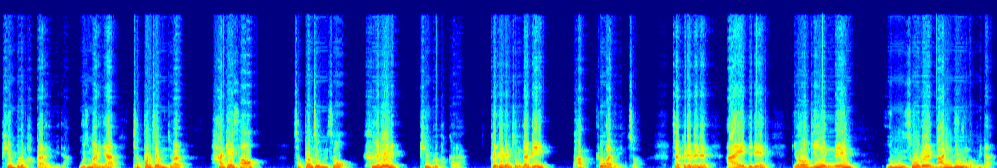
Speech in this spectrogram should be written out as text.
비읍으로 바꿔라입니다. 무슨 말이냐? 첫 번째 음절 학에서 첫 번째 음소 흐를 비읍으로 바꿔라. 그렇게 되면 정답이 박교가 되겠죠. 자, 그러면은 아이들은 여기 있는 음소를 만드는 겁니다.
